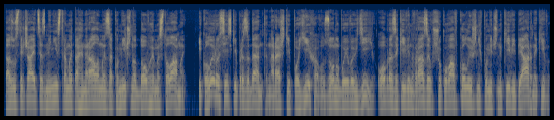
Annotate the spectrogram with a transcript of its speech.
та зустрічається з міністрами та генералами за комічно довгими столами. І коли російський президент нарешті поїхав у зону бойових дій, образ, який він вразив, шокував колишніх помічників і піарників.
